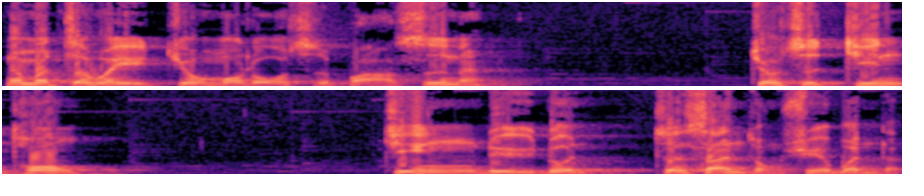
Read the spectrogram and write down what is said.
那么这位鸠摩罗什法师呢？就是精通经律论这三种学问的，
